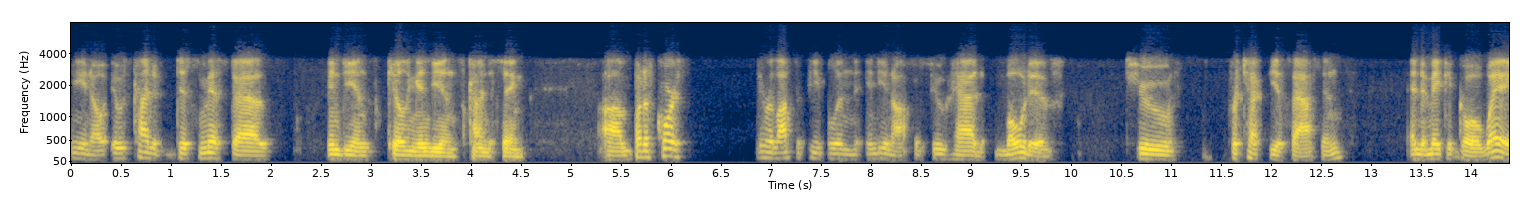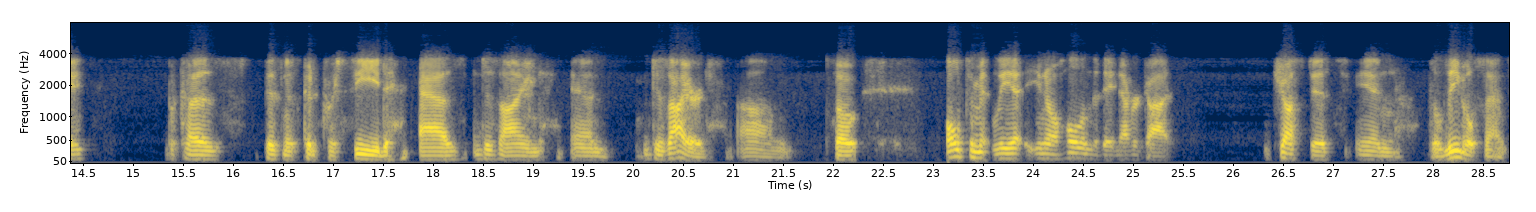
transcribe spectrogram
You know, it was kind of dismissed as Indians killing Indians kind of thing. Um, but of course, there were lots of people in the Indian office who had motive to protect the assassins and to make it go away because business could proceed as designed and desired. Um, so ultimately, you know, Hole in the Day never got justice in the legal sense.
